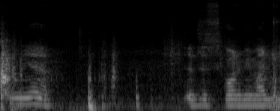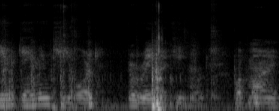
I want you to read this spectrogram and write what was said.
Oh, yeah. This is going to be my new gaming keyboard the Razer keyboard with my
